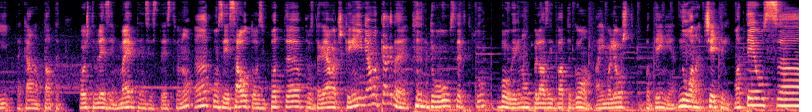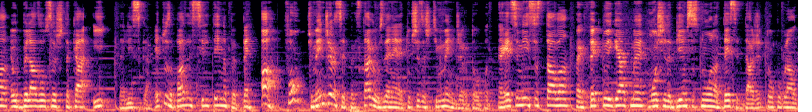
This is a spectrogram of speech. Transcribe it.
и така нататък. Кой ще влезе? Мертенс естествено. А, Консейсало този път поздравява Чкарини. Няма как да е друго, след като българина отбеляза и двата гола. А има ли още падения? 0 на 4. Матеус а, е отбелязал също така и Далиска. Ето запазили силите и на ПП. А, какво? Че менеджера се е представил зле. Не, не, тук ще защитим менеджера този път. Хареса ми и състава. Перфектно играхме. Можеше да бием с 0 на 10 даже. Толкова голяма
